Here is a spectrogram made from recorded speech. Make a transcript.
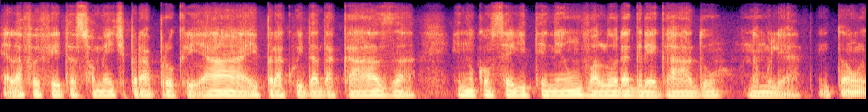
ela foi feita somente para procriar e para cuidar da casa e não consegue ter nenhum valor agregado na mulher. Então,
